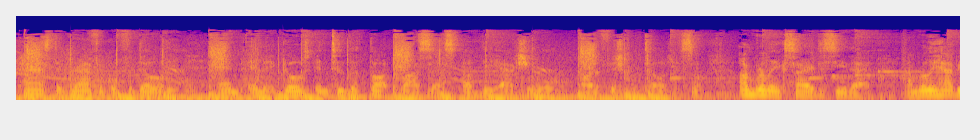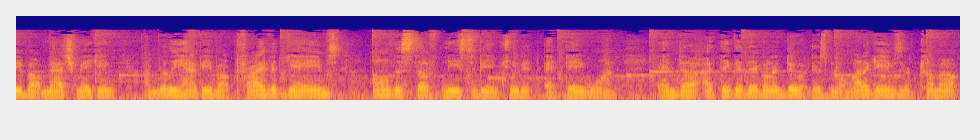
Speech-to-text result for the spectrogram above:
past the graphical fidelity and, and it goes into the thought process of the actual artificial intelligence. So I'm really excited to see that. I'm really happy about matchmaking. I'm really happy about private games. All this stuff needs to be included at day one. And uh, I think that they're going to do it. There's been a lot of games that have come out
